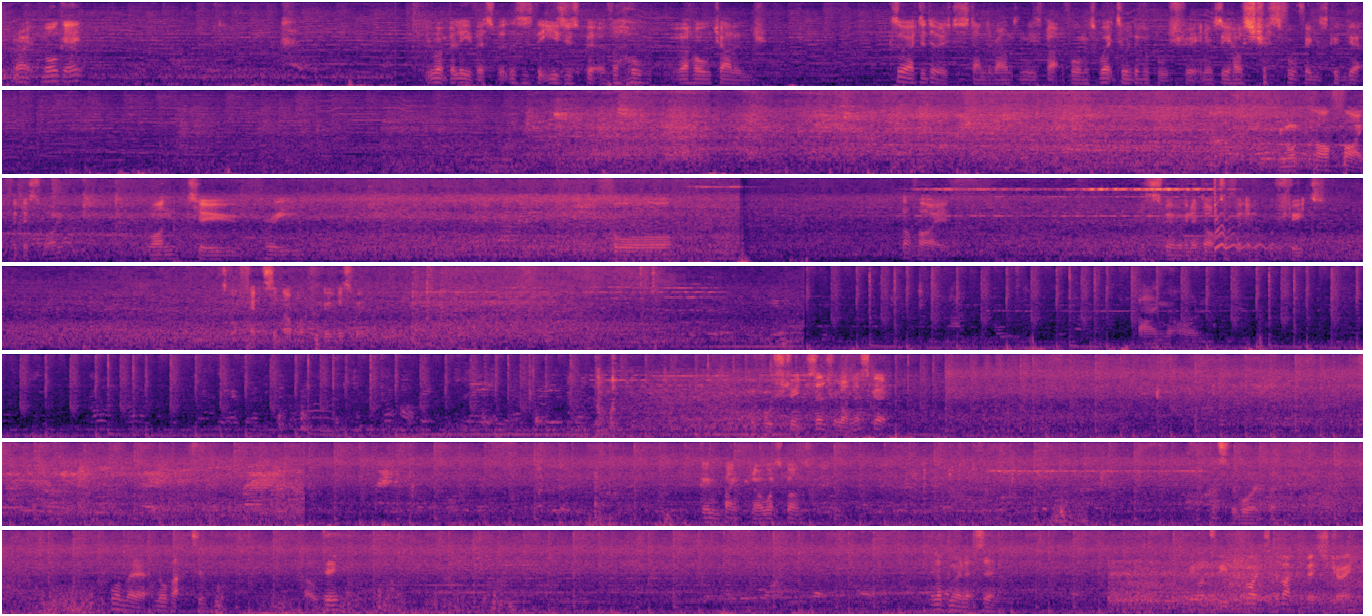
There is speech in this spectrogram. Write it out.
Right, Moorgate. You won't believe this, but this is the easiest bit of the whole the whole challenge. Because all you have to do is just stand around on these platforms, wait till Liverpool Street, and you'll see how stressful things could get. We want car five for this one. One, two, three, four, car five. Where we're going to dart off at Liverpool Street. It's got a fence in that one, we'll go this way. Bang on. Liverpool Street, Central Line, let's go. Going bank westbound. That's the word there. One minute, no acting. That'll do. Eleven minutes in. We want to be right to the back of this train.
